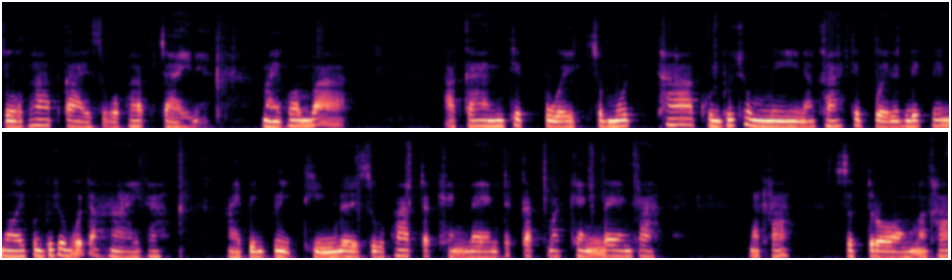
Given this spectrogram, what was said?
สุขภาพกายสุขภาพใจเนี่ย หมายความว่าอาการเจ็บป่วยสมมุติถ้าคุณผู้ชมมีนะคะ เจ็บป่วยเล็กๆน้อยๆคุณผู้ชมก็จะหายค่ะ หายเป็นปลิดทิ้งเลยสุขภาพจะแข็งแรงจะกลับมาแข็งแรงค่ะนะคะ สตรองนะคะ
